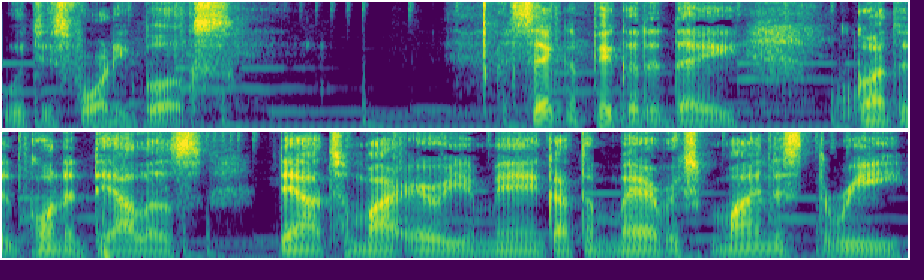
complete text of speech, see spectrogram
which is 40 bucks. Second pick of the day, going to going to Dallas, down to my area, man. Got the Mavericks minus three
